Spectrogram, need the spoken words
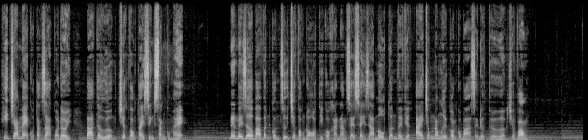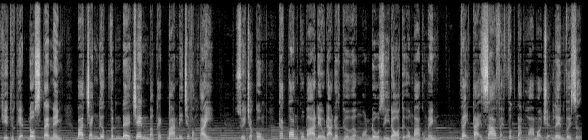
khi cha mẹ của tác giả qua đời, bà thừa hưởng chiếc vòng tay xinh xắn của mẹ. Nên bây giờ bà vẫn còn giữ chiếc vòng đó thì có khả năng sẽ xảy ra mâu thuẫn về việc ai trong năm người con của bà sẽ được thừa hưởng chiếc vòng. Khi thực hiện Dostening, bà tránh được vấn đề trên bằng cách bán đi chiếc vòng tay. Suy cho cùng, các con của bà đều đã được thừa hưởng món đồ gì đó từ ông bà của mình. Vậy tại sao phải phức tạp hóa mọi chuyện lên với sự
